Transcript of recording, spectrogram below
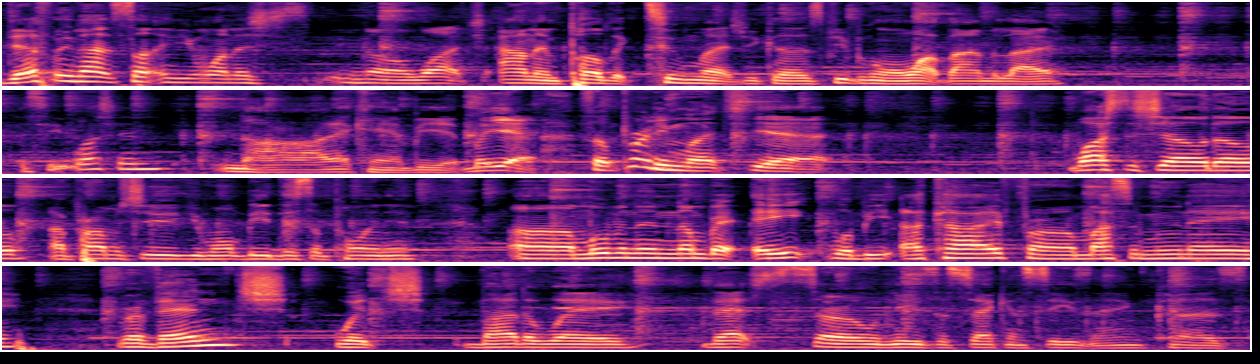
Definitely not something you want to, you know, watch out in public too much because people gonna walk by and be like, "Is he watching?" Nah, that can't be it. But yeah, so pretty much, yeah. Watch the show though. I promise you, you won't be disappointed. Uh, moving in number eight will be Akai from Masamune Revenge, which, by the way, that show needs a second season because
